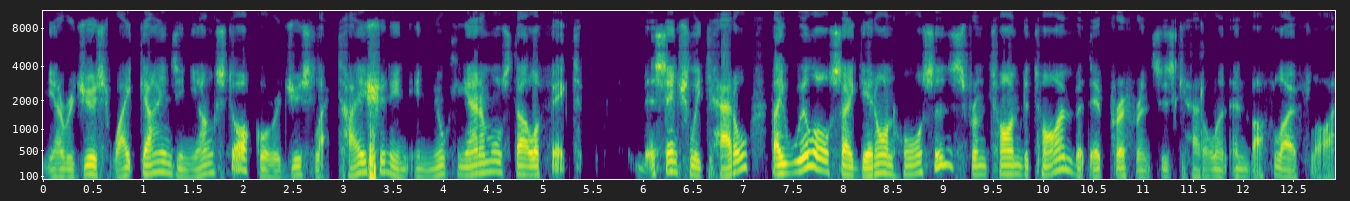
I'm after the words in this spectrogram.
you know reduced weight gains in young stock or reduced lactation in, in milking animals. They'll affect essentially cattle. They will also get on horses from time to time, but their preference is cattle and, and buffalo fly.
